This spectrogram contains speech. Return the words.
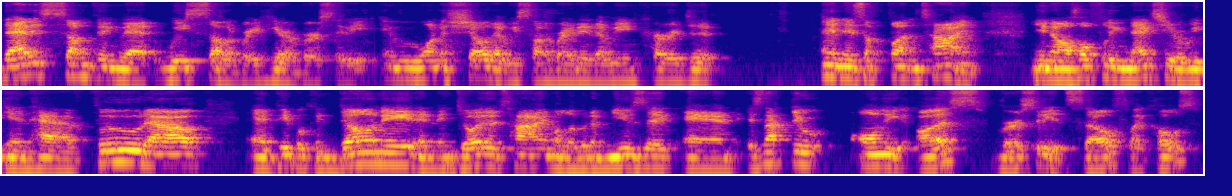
that is something that we celebrate here at Versiti, and we want to show that we celebrate it, that we encourage it, and it's a fun time. You know, hopefully next year we can have food out and people can donate and enjoy their time, a little bit of music, and it's not through only us, Versiti itself, like hosts,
